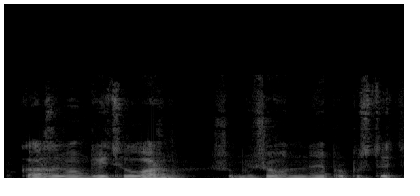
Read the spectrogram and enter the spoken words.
Показую вам, дивіться, уважно, щоб нічого не пропустити.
